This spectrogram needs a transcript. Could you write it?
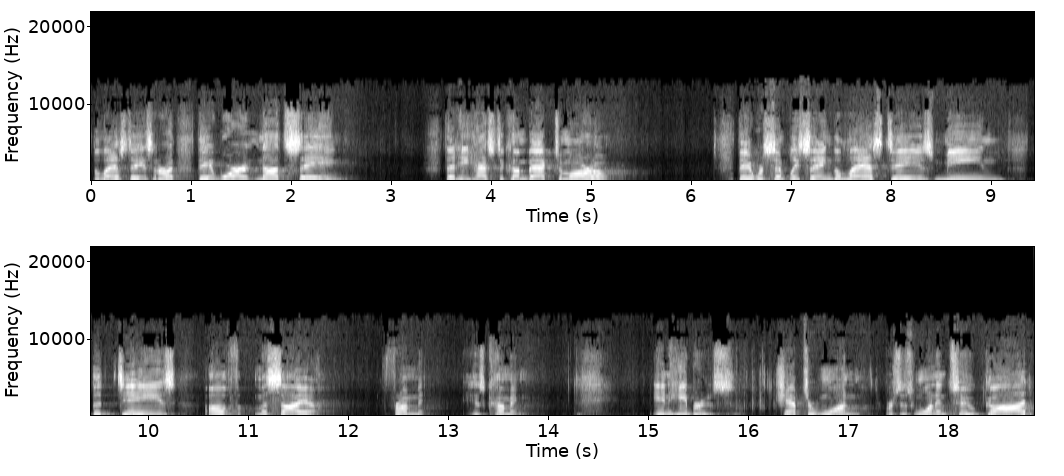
The last days had arrived. They were not saying that he has to come back tomorrow. They were simply saying the last days mean the days of Messiah from his coming. In Hebrews chapter 1, verses 1 and 2, God,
